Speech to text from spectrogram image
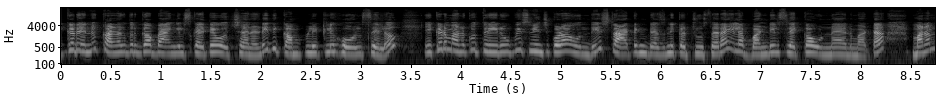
ఇక్కడ నేను కనకదుర్గ బ్యాంగిల్స్కి అయితే వచ్చానండి. ఇది కంప్లీట్లీ హోల్సేల్. ఇక్కడ మనకు త్రీ రూపీస్ నుంచి కూడా ఉంది. స్టార్టింగ్ డజన్ ఇక్కడ చూసారా? ఇలా బండిల్స్ లెక్క ఉన్నాయన్నమాట. మనం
